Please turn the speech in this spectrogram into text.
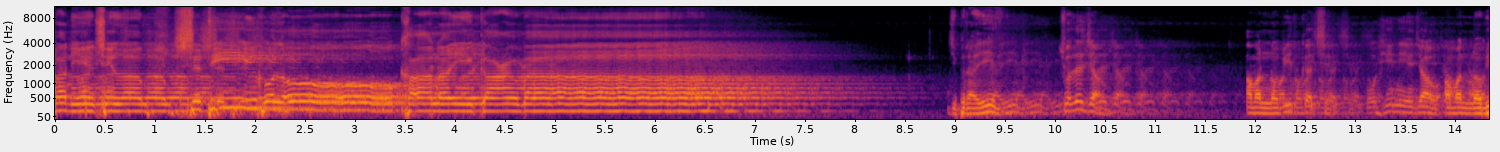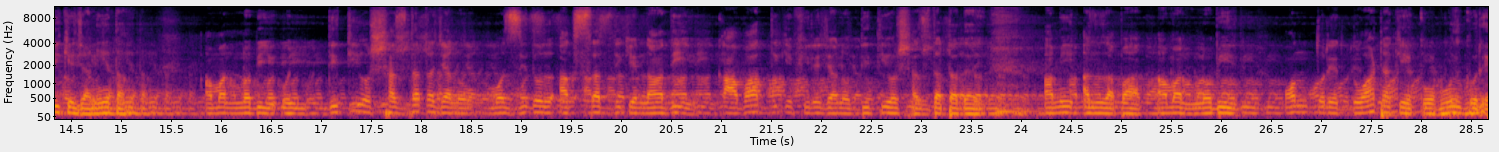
বানিয়েছিলাম সেটি হলো খানাই কাবা জিব্রাইল চলে যাও আমার নবীর কাছে ওহি নিয়ে যাও, আমার নবীকে জানিয়ে দাও। আমার নবী ওই দ্বিতীয় সাজদাটা যেন মসজিদুল আকসার দিকে না দিয়ে কাবার দিকে ফিরে যেন দ্বিতীয় সাজদাটা দেয়। আমি আল্লাহ পাক আমার নবীর অন্তরের দোয়াটাকে কবুল করে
